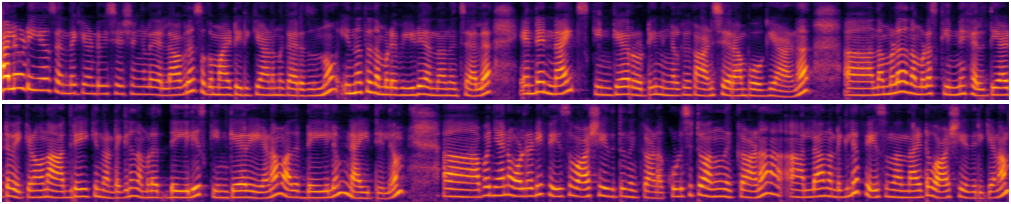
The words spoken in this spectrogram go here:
ഹലോ ഡിയേഴ്സ് എന്തൊക്കെയുണ്ട് വിശേഷങ്ങൾ എല്ലാവരും സുഖമായിട്ടിരിക്കുകയാണെന്ന് കരുതുന്നു. ഇന്നത്തെ നമ്മുടെ വീഡിയോ എന്താണെന്ന് വെച്ചാൽ എന്റെ നൈറ്റ് സ്കിൻ കെയർ റൊട്ടീൻ നിങ്ങൾക്ക് കാണിച്ചു തരാൻ പോവുകയാണ്. നമ്മൾ നമ്മുടെ സ്കിന്ന് ഹെൽത്തി ആയിട്ട് വെക്കണമെന്ന് ആഗ്രഹിക്കുന്നുണ്ടെങ്കിൽ നമ്മൾ ഡെയിലി സ്കിൻ കെയർ ചെയ്യണം. അത് ഡെയിലും നൈറ്റിലും. അപ്പോൾ ഞാൻ ഓൾറെഡി ഫേസ് വാഷ് ചെയ്തിട്ട് നിൽക്കുകയാണ്. കുളിച്ചിട്ട് വന്ന് നിൽക്കുകയാണ്. അല്ലാന്നുണ്ടെങ്കിൽ ഫേസ് നന്നായിട്ട് വാഷ് ചെയ്തിരിക്കണം.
